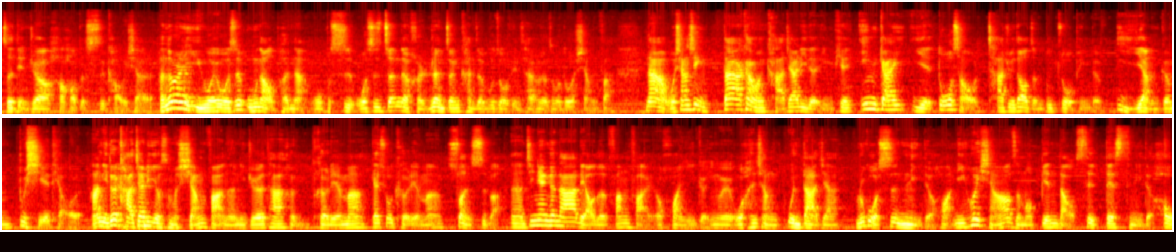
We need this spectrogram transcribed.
这点就要好好的思考一下了。很多人以为我是无脑喷啊，我不是，我是真的很认真看这部作品，才会有这么多想法。那我相信大家看完卡加利的影片，应该也多少察觉到整部作品的异样跟不协调了啊！你对卡加利有什么想法呢？你觉得他很可怜吗？该说可怜吗？算是吧。嗯，今天跟大家聊的方法要换一个，因为我很想问大家，如果是你的话，你会想要怎么编导《sit Destiny》的后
